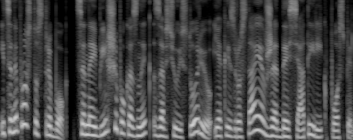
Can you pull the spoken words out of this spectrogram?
І це не просто стрибок, це найбільший показник за всю історію, який зростає вже десятий рік поспіль.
